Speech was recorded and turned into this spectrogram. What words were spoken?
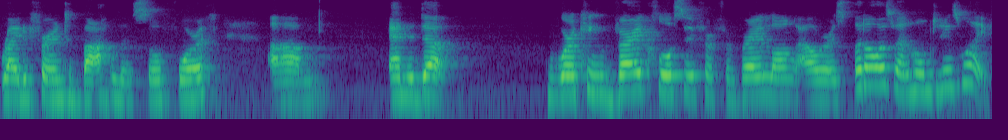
ride her into battle and so forth. Um, ended up working very closely with her for very long hours but always went home to his wife.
